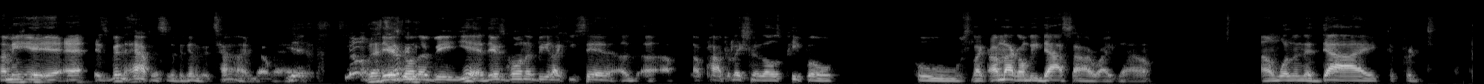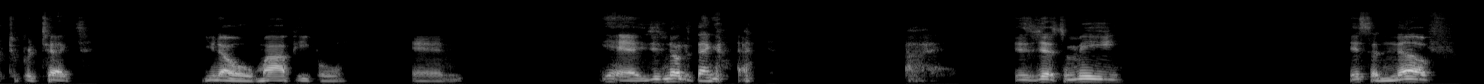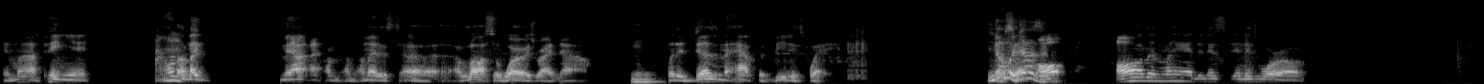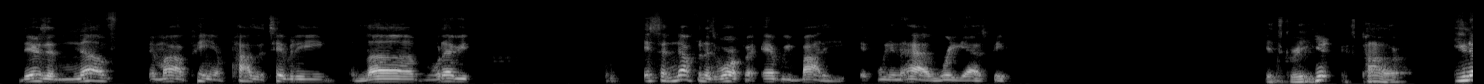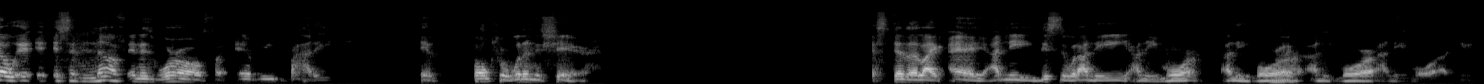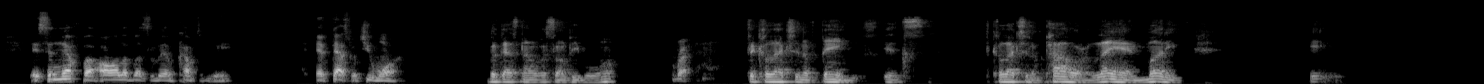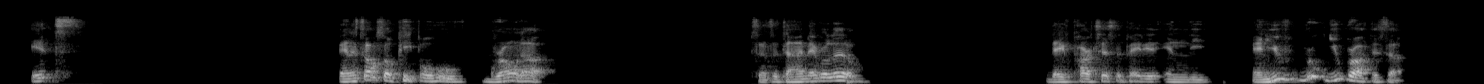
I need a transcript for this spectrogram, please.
I mean, it, has it, been happening since the beginning of the time, though, man. Yeah. No, there's going to be, yeah, there's going to be, like you said, a, a, a population of those people who's like, I'm not to be docile right now. I'm willing to die to to protect, you know, my people, and yeah, you just know the thing is just to me, it's enough, in my opinion. I don't know, like, man, I, am I'm, I'm at a, uh, a loss of words right now, mm-hmm. but it doesn't have to be this way. No, it doesn't. All, all the land in this in this world, there's enough, in my opinion, positivity, love, whatever. You, it's enough in this world for everybody if we didn't have greedy ass people. It's greed. You, it's power. You know, it, it's enough in this world for everybody if folks were willing to share. Instead of like, hey, I need this is what I need. I need more. I need more. Right. I need more. I need more. I need. It's enough for all of us to live comfortably, if that's what you want. But that's not what some people want. Right. It's a collection of things. It's a collection of power, land, money, it, it's and it's also people who've grown up since the time they were little. They've participated in the and you you brought this up.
